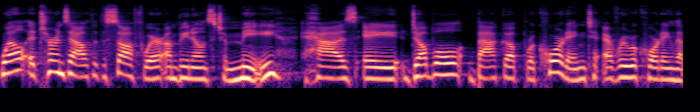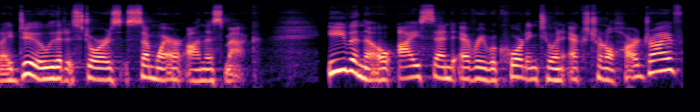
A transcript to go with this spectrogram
Well, it turns out that the software, unbeknownst to me, has a double backup recording to every recording that I do that it stores somewhere on this Mac. Even though I send every recording to an external hard drive,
